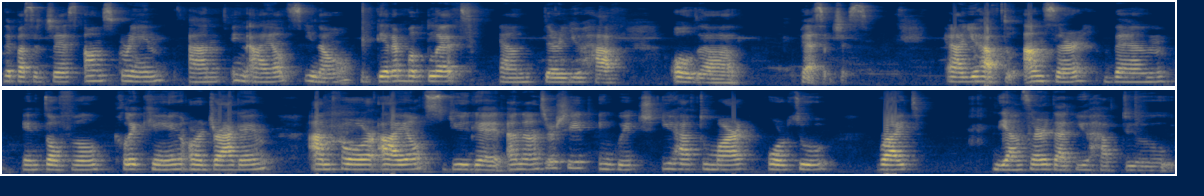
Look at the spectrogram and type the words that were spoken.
the passages on screen and in IELTS, you know, you get a booklet and there you have all the passages. Uh, you have to answer them in TOEFL clicking or dragging and for IELTS, you get an answer sheet in which you have to mark or to write the answer that you have to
